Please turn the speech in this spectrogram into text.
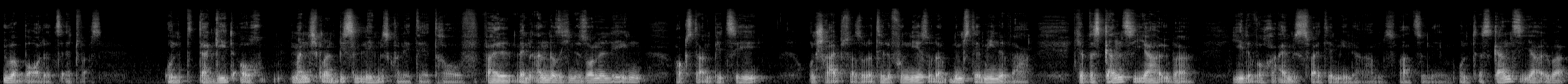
überbordet etwas. Und da geht auch manchmal ein bisschen Lebensqualität drauf. Weil wenn andere sich in die Sonne legen, hockst du am PC und schreibst was oder telefonierst oder nimmst Termine wahr. Ich habe das ganze Jahr über jede Woche ein bis zwei Termine abends wahrzunehmen. Und das ganze Jahr über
